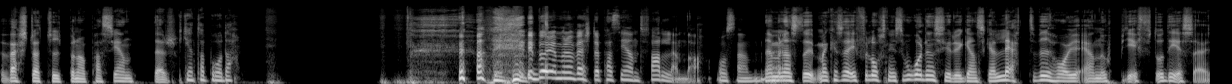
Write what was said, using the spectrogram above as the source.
värsta typen av patienter? Vi kan ta båda. Vi börjar med de värsta patientfallen då. Och sen, Nej, men alltså, man kan säga, I förlossningsvården så är det ganska lätt. Vi har ju en uppgift och det är, så här,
